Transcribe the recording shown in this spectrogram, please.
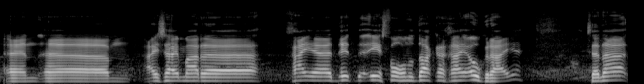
En ehm, hij zei maar, Ga je dit, de eerstvolgende Dakar ga je ook rijden? Ik zei, nou,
